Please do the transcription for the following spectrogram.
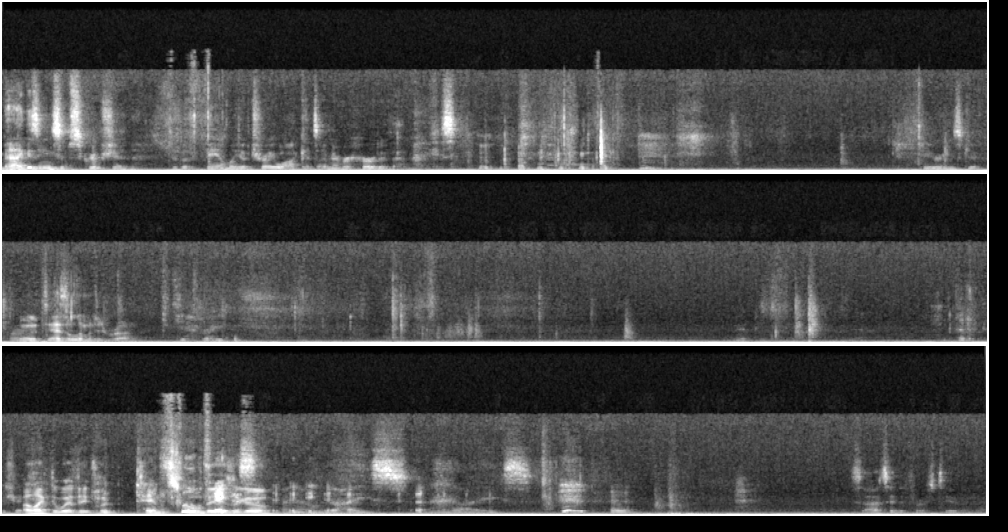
Magazine subscription to the family of Trey Watkins. I've never heard of that magazine. Fearings gift card. Well, It has a limited run. Yeah, right. Yeah, pizza. That's for sure. I like the way they put ten school school days days. ago. I know, nice, nice. So I'd say the first two and then.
